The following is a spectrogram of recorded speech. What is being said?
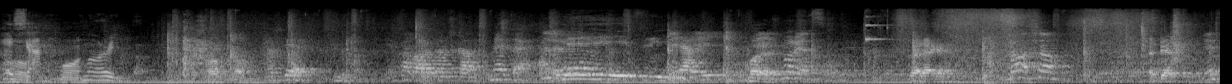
Hejsan. Moi. Moi. Hej Frida! Morjens. Hur är läget? Bra, själv. Är det? Yes.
